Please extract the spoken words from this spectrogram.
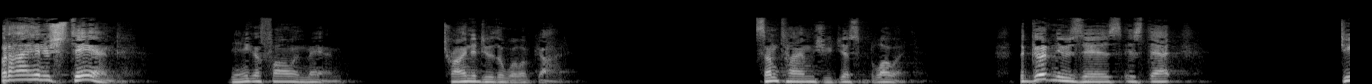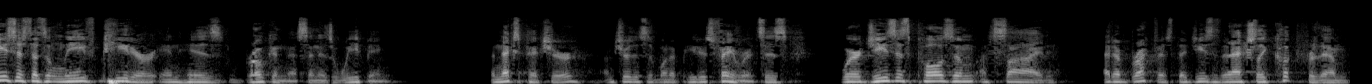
But I understand being a fallen man, trying to do the will of God. Sometimes you just blow it. The good news is, is that Jesus doesn't leave Peter in his brokenness and his weeping. The next picture, I'm sure this is one of Peter's favorites, is where Jesus pulls him aside at a breakfast that Jesus had actually cooked for them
